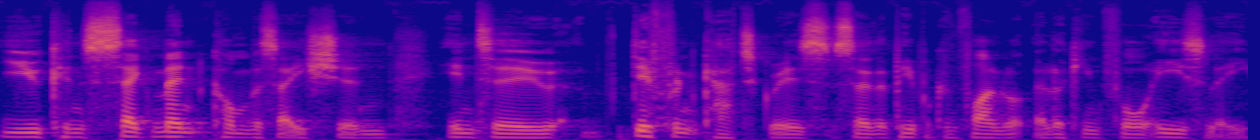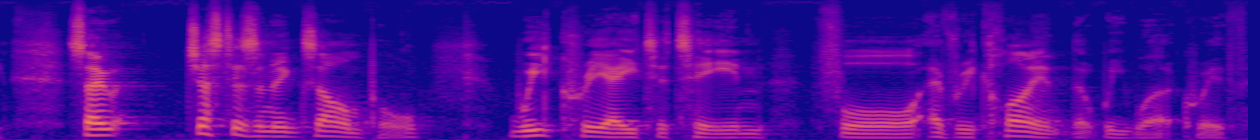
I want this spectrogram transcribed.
you can segment conversation into different categories so that people can find what they're looking for easily. So just as an example, we create a team for every client that we work with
